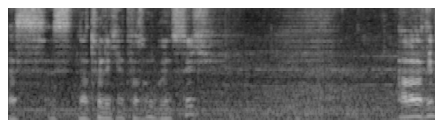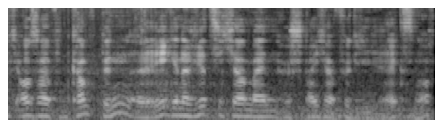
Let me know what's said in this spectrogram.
das ist natürlich etwas ungünstig. Aber nachdem ich außerhalb vom Kampf bin, regeneriert sich ja mein Speicher für die Hex noch.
